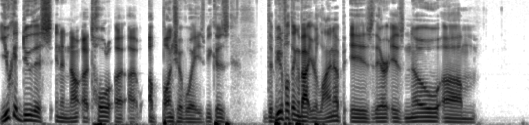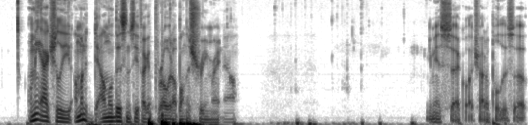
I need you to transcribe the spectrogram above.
You could do this in a, a total a, a, bunch of ways because the beautiful thing about your lineup is there is no. Um, let me actually. I'm going to download this and see if I can throw it up on the stream right now. Give me a sec while I try to pull this up.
